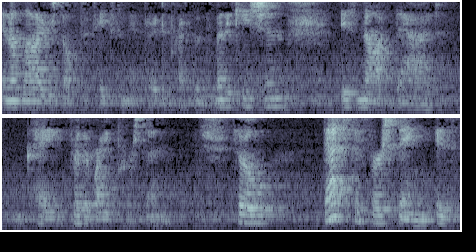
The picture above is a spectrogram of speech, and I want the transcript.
and allow yourself to take some antidepressants. Medication is not bad, okay, for the right person. So that's the first thing is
